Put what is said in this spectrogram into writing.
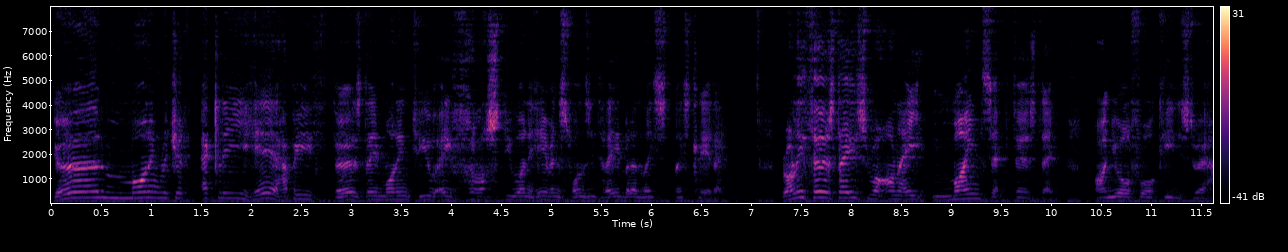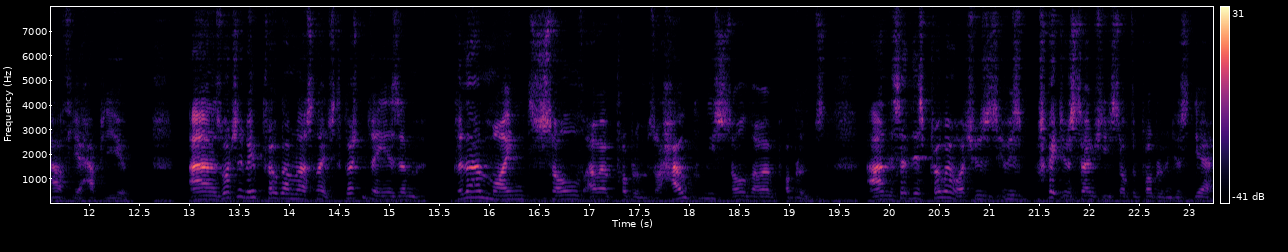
Good morning, Richard Eckley here. Happy Thursday morning to you. A frosty one here in Swansea today, but a nice, nice clear day. We're only Thursdays. We're on a mindset Thursday on your four keys to a healthier, happier you. And I was watching a great program last night. So the question today is, um, could our mind solve our problems, or how can we solve our problems? And they said this program watch was it was great just how she solved the problem and just yeah.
